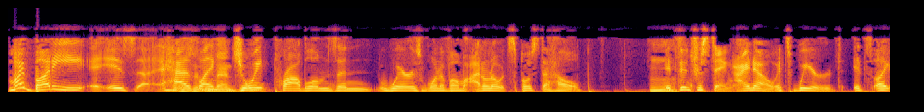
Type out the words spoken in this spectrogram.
My buddy is uh, has Is like mental? joint problems and wears one of them. I don't know. It's supposed to help. Hmm. It's interesting. I know. It's weird. It's like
